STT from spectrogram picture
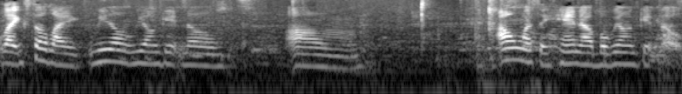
Like so, like we don't we don't get no. um I don't want to say handout, but we don't get no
